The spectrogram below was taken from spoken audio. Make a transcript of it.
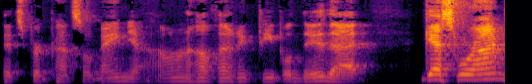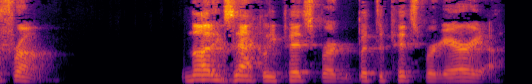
Pittsburgh, Pennsylvania. I don't know how many people knew that. Guess where I'm from? Not exactly Pittsburgh, but the Pittsburgh area.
